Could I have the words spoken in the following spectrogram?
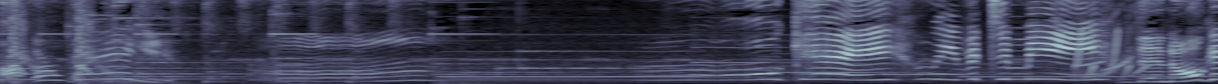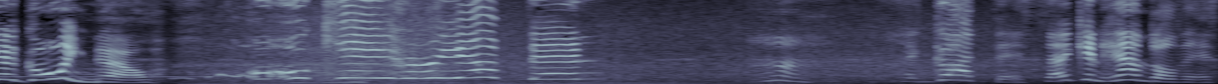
other way. Then I'll get going now. O- Okay, hurry up then. Hmm, I got this. I can handle this.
